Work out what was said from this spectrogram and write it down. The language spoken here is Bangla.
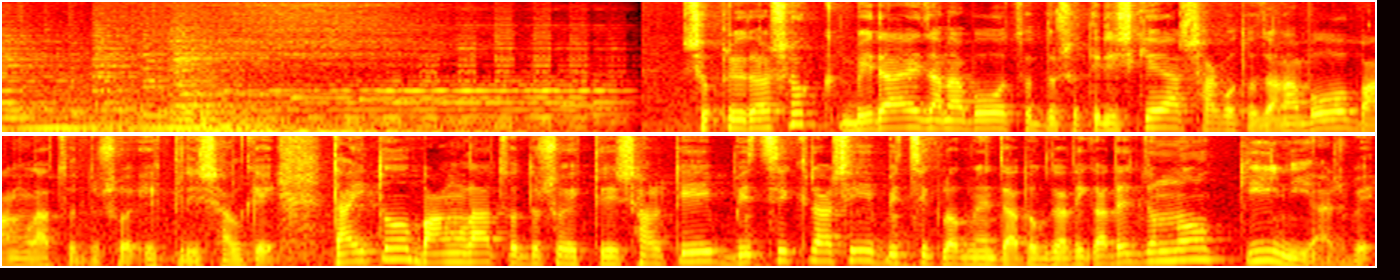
Thank you. সুপ্রিয় দর্শক, বিদায় জানাব চোদ্দোশো তিরিশকে আর স্বাগত জানাব বাংলা চোদ্দোশো একত্রিশ সালকে। তাই তো বাংলা চোদ্দোশো একত্রিশ সালটি বৃশ্চিক রাশি, বৃশ্চিক লগ্নের জাতক জাতিকাদের জন্য কি নিয়ে আসবে?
